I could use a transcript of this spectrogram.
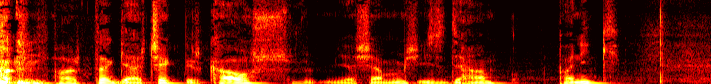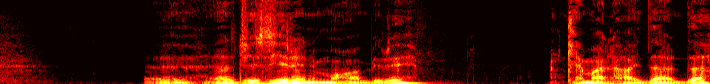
Parkta gerçek bir kaos yaşanmış, izdiham, panik. Ee, El Cezire'nin muhabiri Kemal Haydar da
